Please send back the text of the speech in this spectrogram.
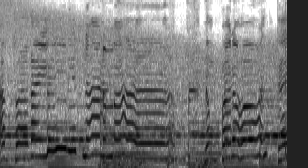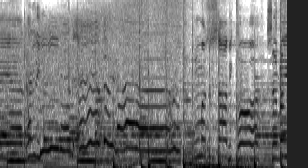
Napakainit na naman ng panahon Kaya halina eto lang Masasabi ko sabay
